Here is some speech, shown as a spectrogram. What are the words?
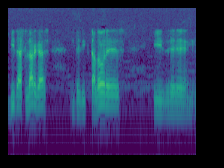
vidas largas, de dictadores y de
